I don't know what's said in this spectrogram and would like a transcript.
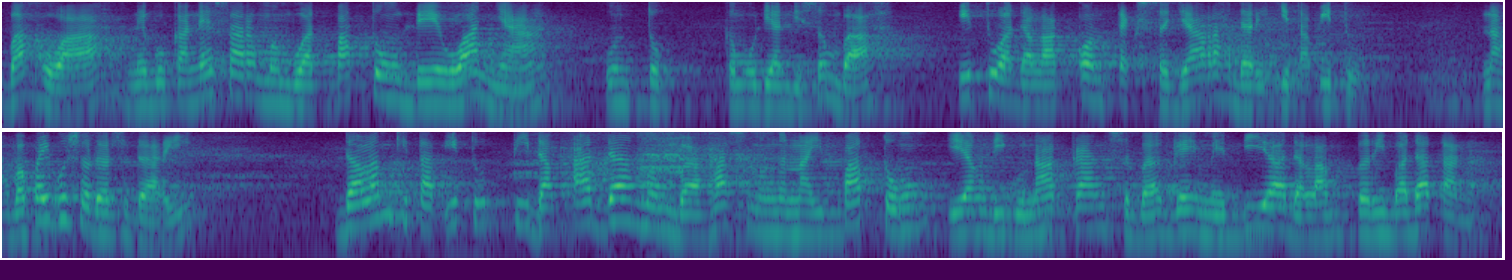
Bahwa Nebukadnezar membuat patung dewanya untuk kemudian disembah, itu adalah konteks sejarah dari kitab itu. Nah, Bapak Ibu Saudara-saudari, dalam kitab itu tidak ada membahas mengenai patung yang digunakan sebagai media dalam peribadatan.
